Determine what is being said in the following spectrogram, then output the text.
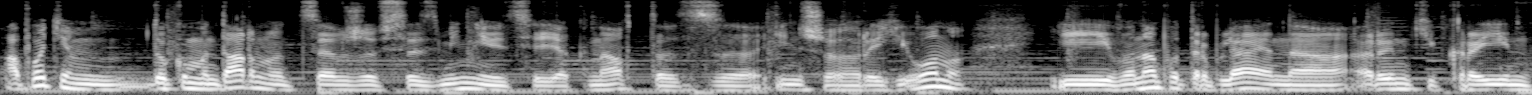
а потім документарно це вже все змінюється як нафта з іншого регіону, і вона потрапляє на ринки країн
